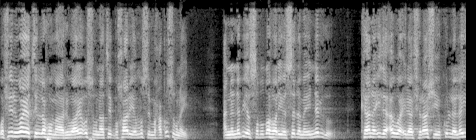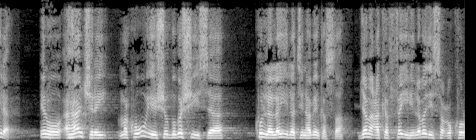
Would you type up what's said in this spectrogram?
Wa fii riwaayatin lahumaa riwaayo u sugnaatay bukhaari iyo muslim waxaa ku sugnayd ana nabiya sala allahu aleyh wasalam in nebigu kaana idaa awaa ilaa firaashihi kulla leyla inuu ahaan jiray markuu u iisho gogoshiisa kulla leylatin habeen kasta jamaca kaffayhi labadiisa cukur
